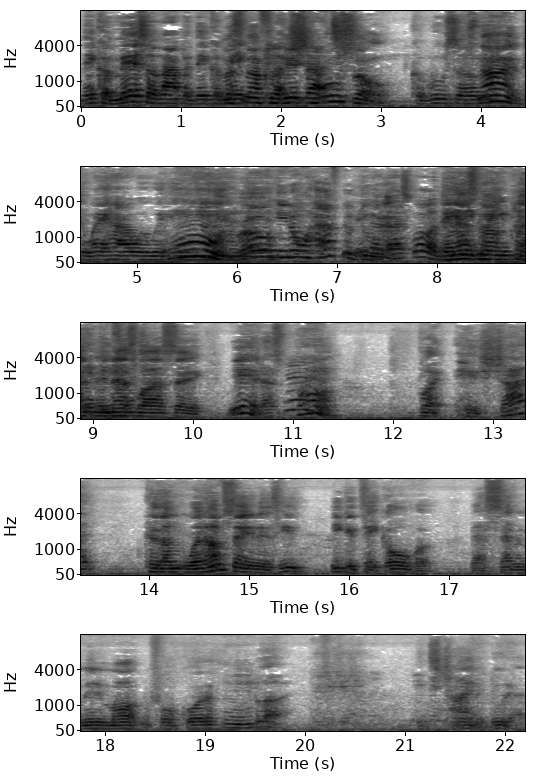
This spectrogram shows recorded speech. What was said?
They could miss a lot, but they could Let's make not clutch forget shots. Caruso. Caruso, It's not. Dwight Howard with Come AD on, bro. He don't have to They do that. that squad. And that's not, and, that's why I say, yeah, that's Yeah. wrong. But his shot, because I'm what I'm saying is he he could take over that seven minute mark in the fourth quarter. Mhm. Blood. He's trying to do that.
